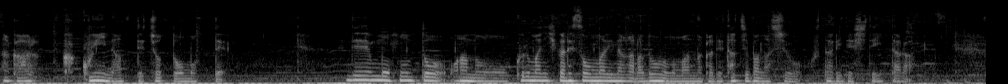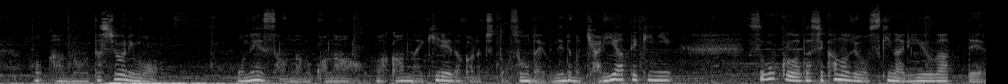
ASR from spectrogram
なんかかっこいいなってちょっと思って。でもう本当あの車にひかれそうになりながら道路の真ん中で立ち話を2人でしていたらあの私よりもお姉さんなのかな？わかんない。綺麗だからちょっとそうだよね。でもキャリア的にすごく私彼女を好きな理由があって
